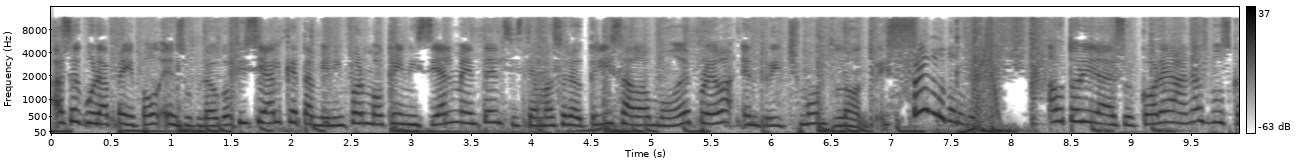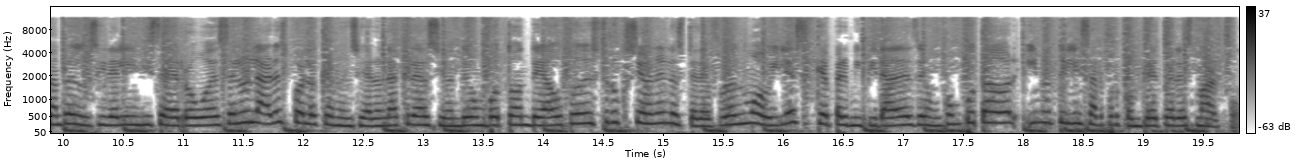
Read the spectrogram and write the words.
Asegura PayPal en su blog oficial que también informó que inicialmente el sistema será utilizado a modo de prueba en Richmond, Londres. Autoridades surcoreanas buscan reducir el índice de robo de celulares, por lo que anunciaron la creación de un botón de autodestrucción en los teléfonos móviles que permitirá desde un computador inutilizar por completo el smartphone.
